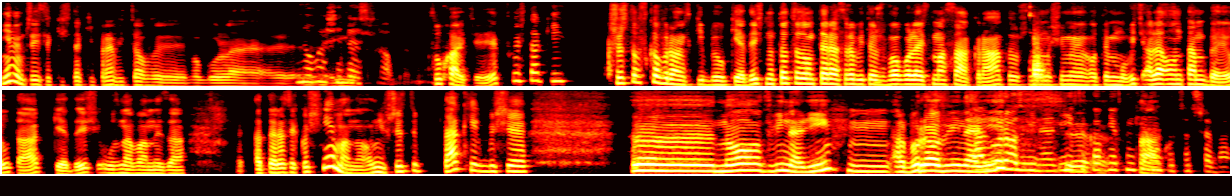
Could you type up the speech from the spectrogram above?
nie wiem, czy jest jakiś taki prawicowy w ogóle. No właśnie, to jest problem. No. Słuchajcie, jest ktoś taki? Krzysztof Skowroński był kiedyś, no to co on teraz robi to już w ogóle jest masakra, to już nie musimy o tym mówić, ale on tam był, tak, kiedyś uznawany za, a teraz jakoś nie ma, no. Oni wszyscy tak jakby się no, zwinęli, mm, albo rozwinęli. Albo rozwinęli, tylko nie w tym tak. kierunku, co trzeba.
